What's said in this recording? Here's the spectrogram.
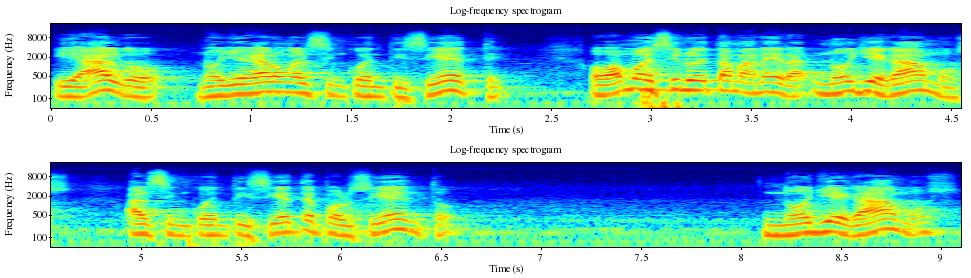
y algo, no llegaron al 57. O vamos a decirlo de esta manera, no llegamos al 57%, no llegamos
